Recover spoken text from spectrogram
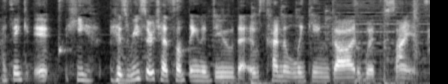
I think it he his research had something to do that it was kind of linking God with science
